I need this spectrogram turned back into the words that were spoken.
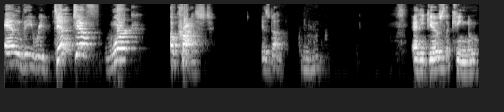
and the redemptive work of Christ is done. Mm-hmm. And He gives the kingdom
